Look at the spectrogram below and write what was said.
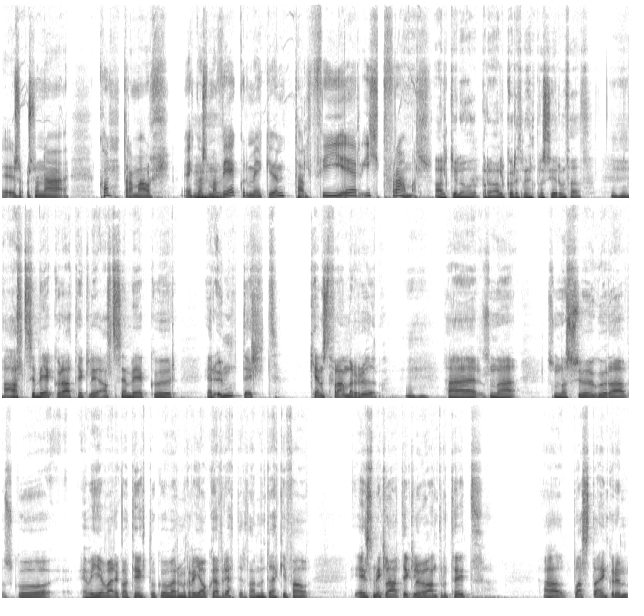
eh, svona kontramál eitthvað sem að vekur mikið umtal því er ítt framar. Algjörlega bara algoritminn bara sér um það. Mhm. að allt sem vekur aðtekli, allt sem vekur er umdelt, kemst framar í röðuna Mhm. það er svona, svona sögur af sko, ef ég var eitthvað á TikTok og verið með eitthvað jákvæða fréttir, það myndi ekki fá eins mikla aðtekli og Andrew Tate að blasta einhverjum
